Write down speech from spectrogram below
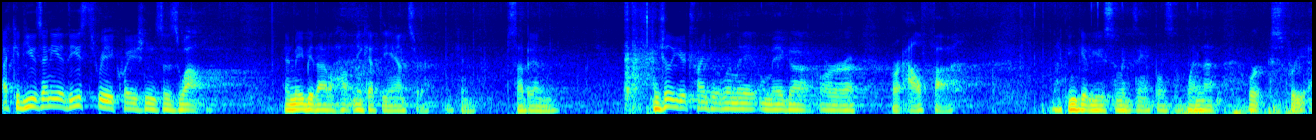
I could use any of these three equations as well. And maybe that'll help me get the answer. You can sub in. Usually you're trying to eliminate omega or, or alpha. I can give you some examples of when that works for you.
